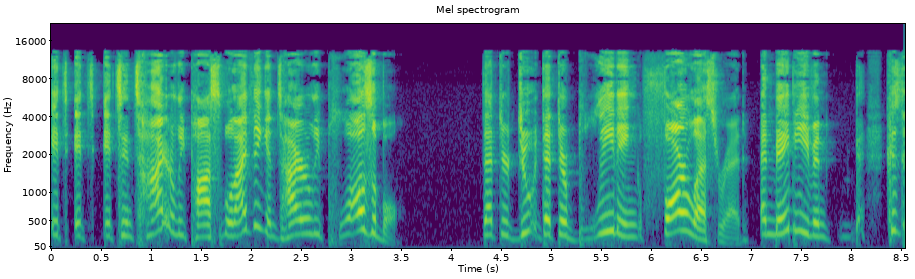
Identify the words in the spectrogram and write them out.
it's it's it's entirely possible, and I think entirely plausible that they're do that they're bleeding far less red, and maybe even because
